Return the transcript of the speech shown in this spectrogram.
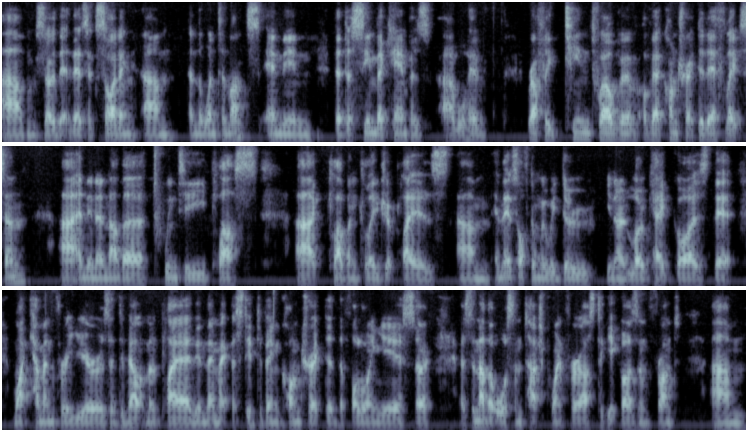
Um, so that, that's exciting um, in the winter months. And then the December campers uh, will have roughly 10, 12 of, of our contracted athletes in, uh, and then another 20 plus uh, club and collegiate players. Um, and that's often where we do, you know, locate guys that might come in for a year as a development player, then they make the step to being contracted the following year. So it's another awesome touch point for us to get guys in front, um,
